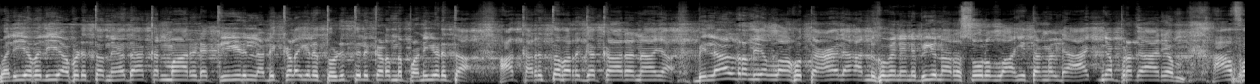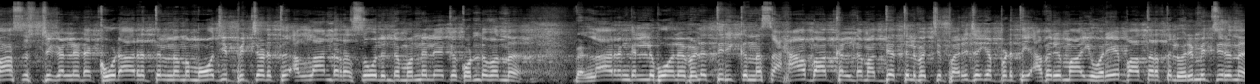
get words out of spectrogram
വലിയ വലിയ അവിടുത്തെ നേതാക്കന്മാരുടെ കീഴിൽ അടുക്കളയിൽ തൊഴുത്തിൽ കിടന്ന് പണിയെടുത്ത ആ കറുത്ത വർഗക്കാരനായ ബിലാൽ റലി അള്ളാഹു താല അൻഹുവിനെ റസൂലുള്ളാഹി തങ്ങളുടെ ആജ്ഞപ്രകാരം ആ ഫാസിസ്റ്റുകളുടെ കൂടാരത്തിൽ നിന്ന് മോചിപ്പിച്ചെടുത്ത് അള്ളാന്റെ റസൂലിന്റെ മുന്നിലേക്ക് കൊണ്ടുവന്ന് വെള്ളാരങ്കല്ല് പോലെ വെളുത്തിരിക്കുന്ന സഹാബാക്കളുടെ മധ്യത്തിൽ വെച്ച് പരിചയപ്പെടുത്തി അവരുമായി ഒരേ പാത്രത്തിൽ ഒരുമിച്ചിരുന്ന്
